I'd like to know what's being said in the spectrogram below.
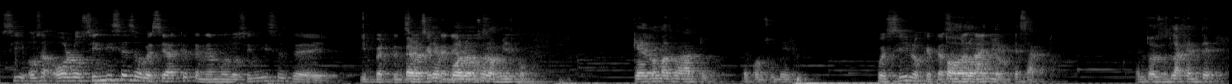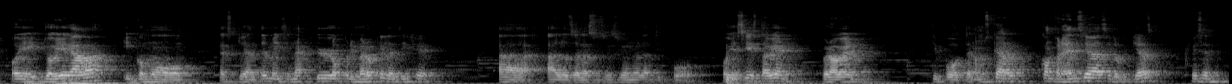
Sí, o sea, o los índices de obesidad que tenemos, los índices de hipertensión Pero es que, que tenemos. volvemos a lo mismo. ¿Qué es lo más barato de consumir? Pues sí, lo que te hace Todo más daño. te- Exacto. Entonces la gente, oye, yo llegaba y como estudiante de medicina, lo primero que les dije a, a los de la asociación era tipo, oye, sí, está bien, pero a ver, tipo, tenemos que dar conferencias y lo que quieras. Me dicen,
